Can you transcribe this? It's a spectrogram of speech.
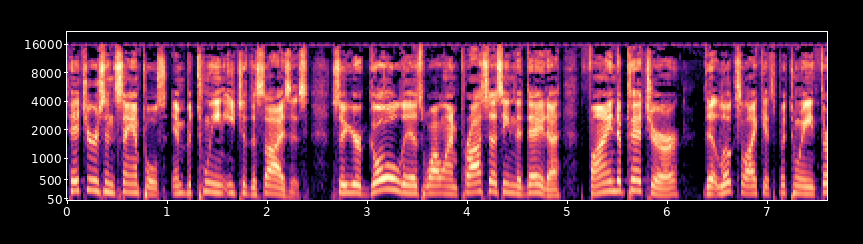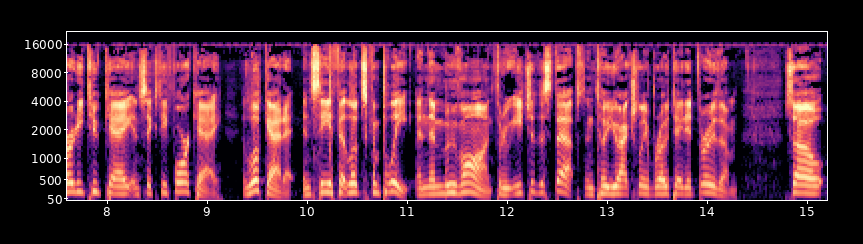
pictures and samples in between each of the sizes. So your goal is while I'm processing the data, find a picture that looks like it's between 32K and 64K. Look at it and see if it looks complete, and then move on through each of the steps until you actually have rotated through them. So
